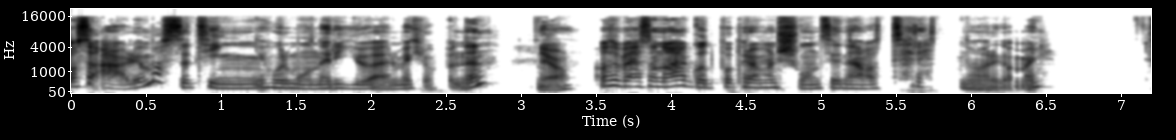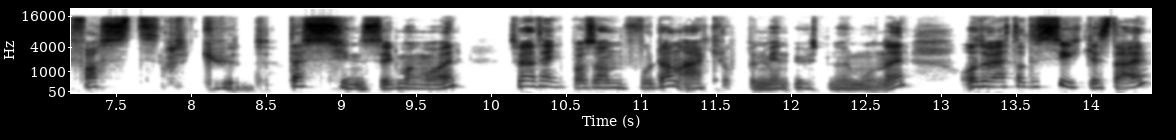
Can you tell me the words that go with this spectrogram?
Og så er det jo masse ting hormoner gjør med kroppen din. Ja. Og så ble jeg sånn, nå har jeg gått på prevensjon siden jeg var 13 år gammel. Fast. Herregud. Det er sinnssykt mange år. Så jeg tenke på sånn, hvordan er kroppen min uten hormoner? Og du vet at det sykeste er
